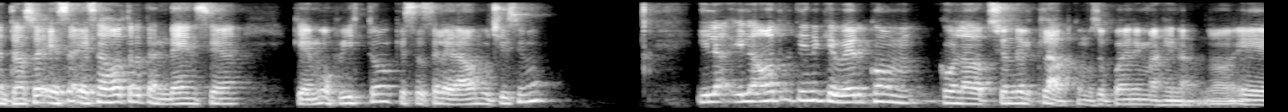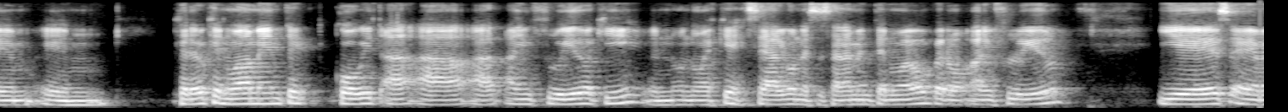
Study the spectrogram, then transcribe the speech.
Entonces, esa, esa es otra tendencia que hemos visto que se ha acelerado muchísimo y la, y la, otra tiene que ver con, con, la adopción del cloud, como se pueden imaginar. ¿no? Eh, eh, creo que nuevamente COVID ha, ha, ha influido aquí, no, no, es que sea algo necesariamente nuevo, pero ha influido, y es eh,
